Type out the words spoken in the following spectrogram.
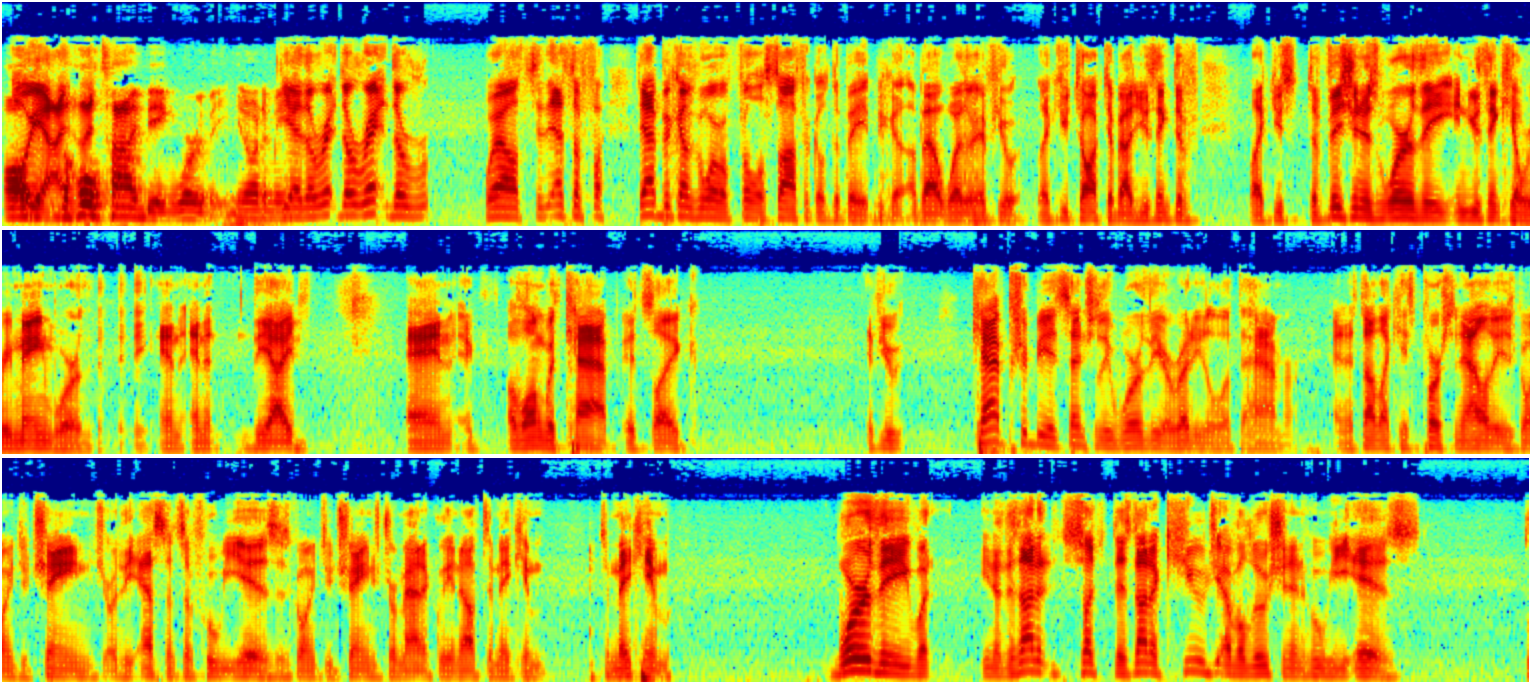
all Oh, the- yeah, the, I- whole I- time being worthy. You know what I mean? Yeah, the the the well, see, that's a that becomes more of a philosophical debate because about whether if you like you talked about you think the like you the vision is worthy and you think he'll remain worthy and and the i and along with Cap, it's like if you Cap should be essentially worthy or ready to lift the hammer. And it's not like his personality is going to change or the essence of who he is is going to change dramatically enough to make him to make him worthy what you know there's not a, such there's not a huge evolution in who he is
